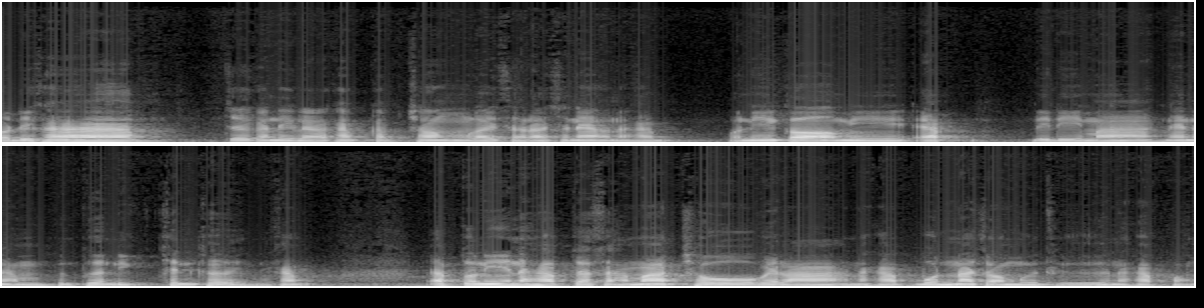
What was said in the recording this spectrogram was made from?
วัสดีครับ เจอกันอีกแล้วครับกับช่องไลฟ์สาระชาแนลนะครับ วันนี้ก็มีแอปดีๆ มาแนะนำเพื่อนๆอีกเช่นเคยนะครับ แอปตัวนี้นะครับจะสามารถโชว์เวลานะครับบนหน้าจอมือถือนะครับของ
